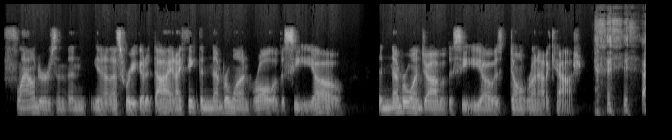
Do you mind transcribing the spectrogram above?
flounders. And then you know that's where you go to die. And i think the number one role of the ceo the number one job of the ceo is don't run out of cash. Yeah,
